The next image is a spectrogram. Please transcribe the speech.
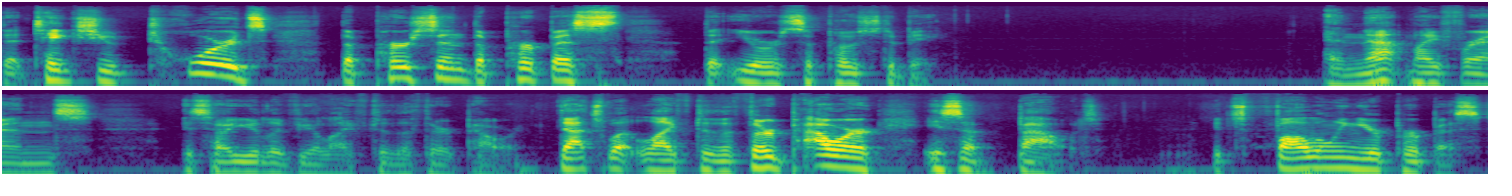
That takes you towards the person, the purpose that you're supposed to be. And that, my friends, is how you live your life to the third power. That's what life to the third power is about. It's following your purpose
